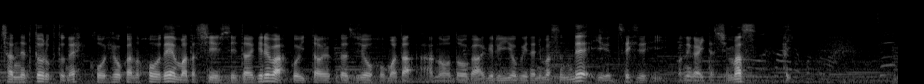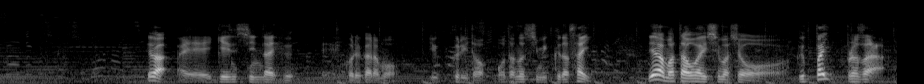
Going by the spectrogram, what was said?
チャンネル登録とね、高評価の方でまた支援していただければ、こういったお役立ち情報、またあの動画上げる意欲になりますので、ぜひぜひお願いいたします。はい、では、えー、原神ライフ、えこれからもゆっくりとお楽しみください。ではまたお会いしましょう。グッバイ、ブラザー。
